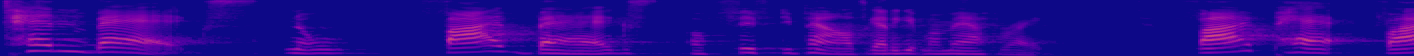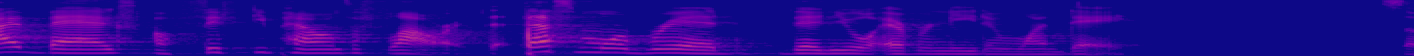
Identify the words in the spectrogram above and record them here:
10 bags, no, five bags of 50 pounds. Got to get my math right. Five, pack, five bags of 50 pounds of flour. That's more bread than you'll ever need in one day. So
